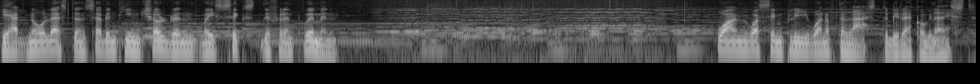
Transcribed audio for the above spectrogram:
He had no less than 17 children by six different women. Juan was simply one of the last to be recognized.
